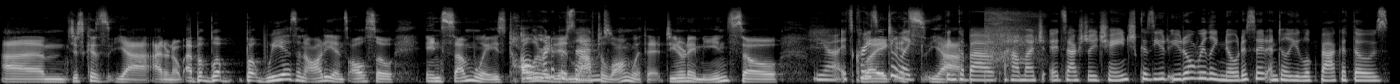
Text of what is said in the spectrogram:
um, just because, yeah, I don't know. Uh, But but but we as an audience also, in some ways, tolerated it and laughed along with it. Do you know what I mean? So yeah, it's crazy Like, to like yeah. think about how much it's actually changed because you you don't really notice it until you look back at those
